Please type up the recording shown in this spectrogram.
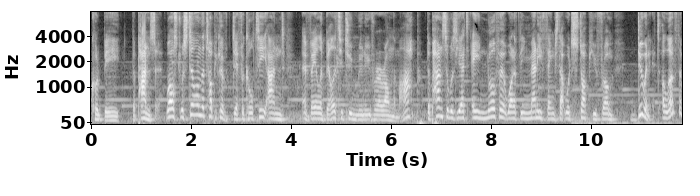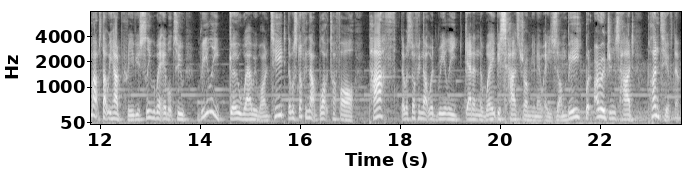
could be the Panzer. Whilst we're still on the topic of difficulty and availability to maneuver around the map, the Panzer was yet another one of the many things that would stop you from doing it. A lot of the maps that we had previously, we were able to really go where we wanted. There was nothing that blocked off our path. There was nothing that would really get in the way besides from, you know, a zombie. But Origins had plenty of them.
